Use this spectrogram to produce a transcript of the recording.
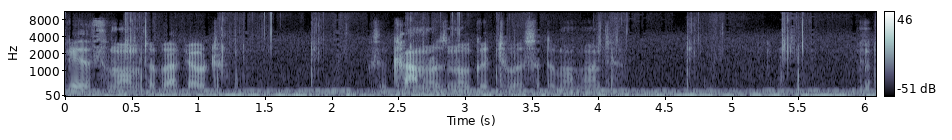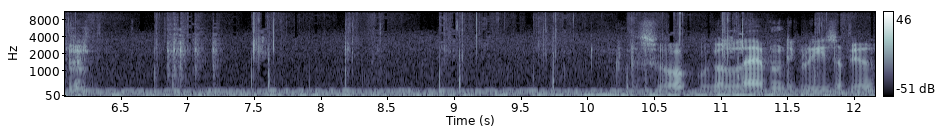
Get the thermometer back out because the camera's no good to us at the moment. so oh, we've got 11 degrees up here.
